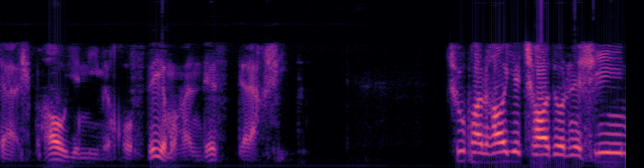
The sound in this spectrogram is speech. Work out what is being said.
چشمهای نیمه خفته مهندس درخشید. چوپانهای چادرنشین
